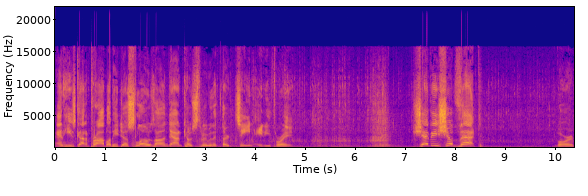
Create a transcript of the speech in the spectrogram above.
and he's got a problem. He just slows on down, coasts through with it 1383. Chevy Chevette, or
